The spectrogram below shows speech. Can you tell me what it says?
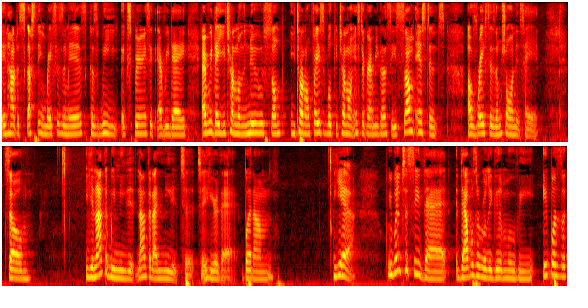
and how disgusting racism is because we experience it every day. Every day you turn on the news, some you turn on Facebook, you turn on Instagram, you're gonna see some instance of racism showing its head. So yeah, not that we needed, not that I needed to to hear that, but um, yeah, we went to see that. That was a really good movie. It was a.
